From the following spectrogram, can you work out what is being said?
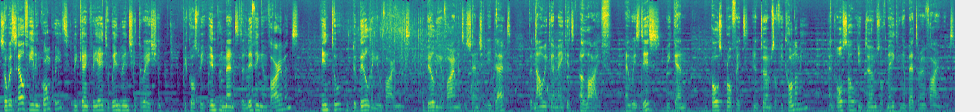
so with self-healing concrete, we can create a win-win situation because we implement the living environment into the building environment. The building environment is essentially dead, but now we can make it alive. And with this, we can both profit in terms of economy and also in terms of making a better environment.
